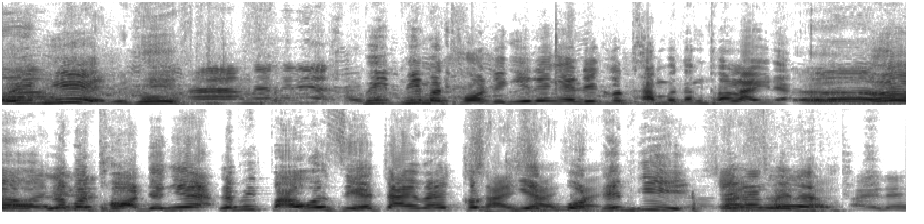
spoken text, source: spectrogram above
เฮ้ยพี่ ไปที่ ทางนั้นเนี่ย พี่พี่มาถอดอย่างนี้ได้ไงนี่เขาทำมาตั้งเท่าไหร่เนี่ยเออแล้วมาถอดอย่างเงี้ยแล้วพี่เป๋าเขาเสียใจไหมเขาเขียนบทให้พี่ใช่นั่นเลยนะ ไปเลย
